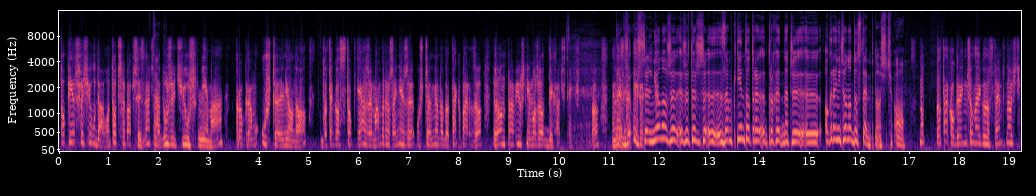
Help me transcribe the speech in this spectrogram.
to pierwsze się udało, to trzeba przyznać. Tak. Nadużyć już nie ma. Program uszczelniono do tego stopnia, że mam wrażenie, że uszczelniono go tak bardzo, że on prawie już nie może oddychać w tej chwili. No, Tak, że uszczelniono, że, że też e, zamknięto trochę, znaczy e, ograniczono dostępność. O. No, no tak, ograniczono jego dostępność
